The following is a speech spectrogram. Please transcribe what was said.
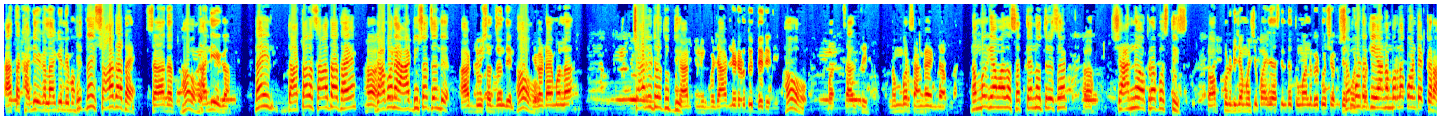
आता खाली आहे का? लागेल आहे मग? नाही सहा दात आहे. सहा दात. हो, हो. खाली आहे का? नाही दाताला सहा दात आहे. गाभण आहे आठ दिवसात जंदे आठ दिवसात जण देईल हो, हो. एका टायमाला चार लिटर दूध देईल चार लिटर म्हणजे आठ लिटर दूध देते ती. हो हो. बर चालते नंबर सांगा एकदा आपला. नंबर घ्या माझा सत्त्याण्णव त्रेसष्ट. शहाण्णव अकरा पस्तीस. टॉप क्वालिटीच्या म्हशी पाहिजे असतील तर तुम्हाला भेटू शकते. शंभर टक्के या नंबरला कॉन्टॅक्ट करा.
